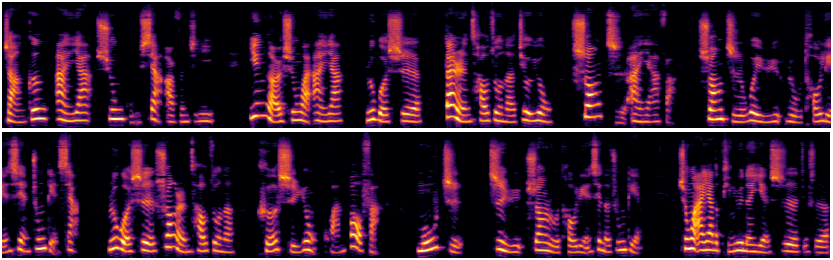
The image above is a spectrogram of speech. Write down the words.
掌根按压胸骨下二分之一。婴儿胸外按压如果是单人操作呢，就用双指按压法，双指位于乳头连线中点下。如果是双人操作呢，可使用环抱法，拇指置于双乳头连线的中点。胸外按压的频率呢，也是就是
